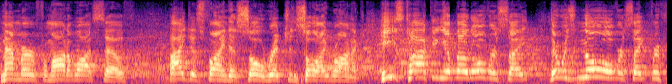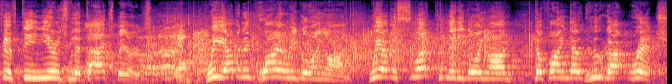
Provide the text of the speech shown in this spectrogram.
member from Ottawa South. I just find it so rich and so ironic. He's talking about oversight. There was no oversight for 15 years for the taxpayers. Yeah. We have an inquiry going on. We have a select committee going on to find out who got rich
